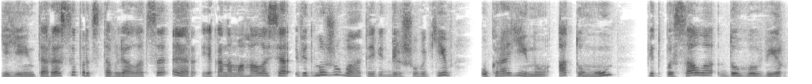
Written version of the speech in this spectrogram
її інтереси представляла ЦР, яка намагалася відмежувати від більшовиків Україну, а тому підписала договір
